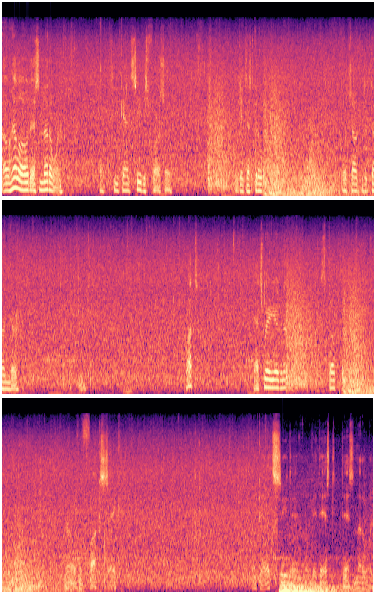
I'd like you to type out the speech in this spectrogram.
Oh, hello. There's another one. But you can't see this far, so you can just go watch out for the thunder. What? That's where you're gonna stop? No, for fuck's sake. Okay, let's see there. There's there's another one.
